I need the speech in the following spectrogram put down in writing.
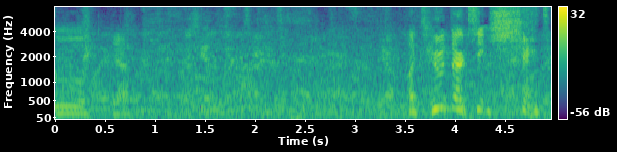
Ooh, yeah. A 213. Shit.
